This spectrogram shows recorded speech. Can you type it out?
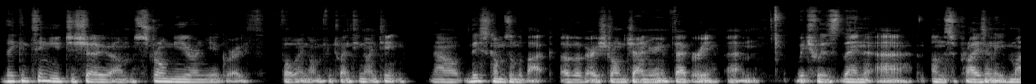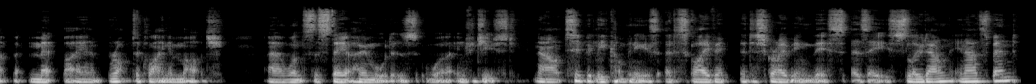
they continued to show um, strong year-on-year growth following on from 2019. Now, this comes on the back of a very strong January and February, um, which was then uh, unsurprisingly met by an abrupt decline in March uh, once the stay at home orders were introduced. Now, typically companies are describing, are describing this as a slowdown in ad spend.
